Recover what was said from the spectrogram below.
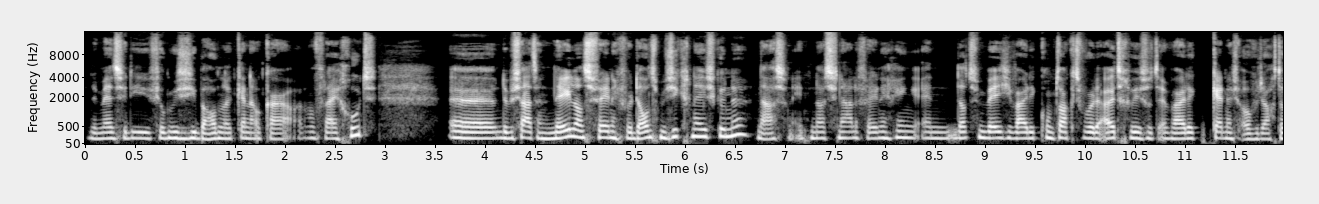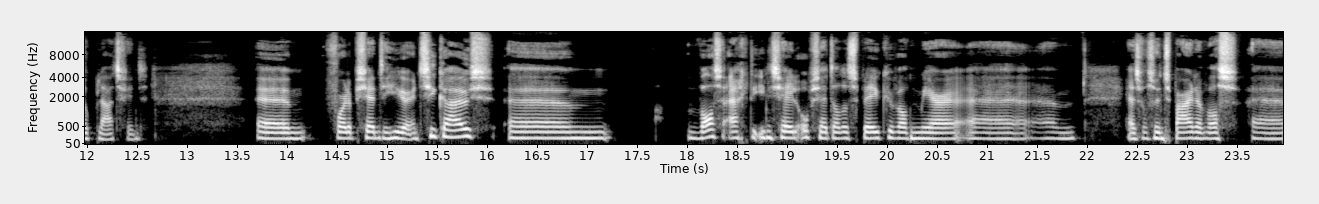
De mensen die veel muzici behandelen kennen elkaar allemaal vrij goed. Uh, er bestaat een Nederlandse vereniging voor dansmuziekgeneeskunde, naast een internationale vereniging. En dat is een beetje waar die contacten worden uitgewisseld en waar de kennisoverdracht ook plaatsvindt. Um, voor de patiënten hier in het ziekenhuis um, was eigenlijk de initiële opzet dat het spreekuur wat meer, uh, um, ja, zoals in Spaarden was, uh,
